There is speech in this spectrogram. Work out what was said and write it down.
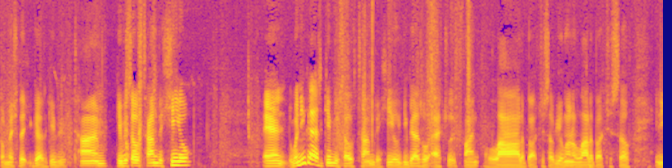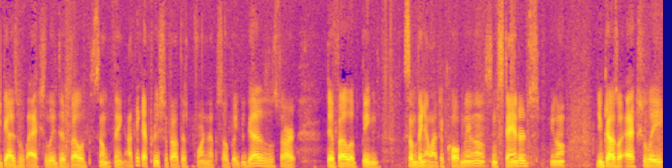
So make sure that you guys give your time, give yourselves time to heal. And when you guys give yourselves time to heal, you guys will actually find a lot about yourself. You'll learn a lot about yourself, and you guys will actually develop something. I think I preached about this before in an episode, but you guys will start developing something I like to call, you know, some standards. You know, you guys will actually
